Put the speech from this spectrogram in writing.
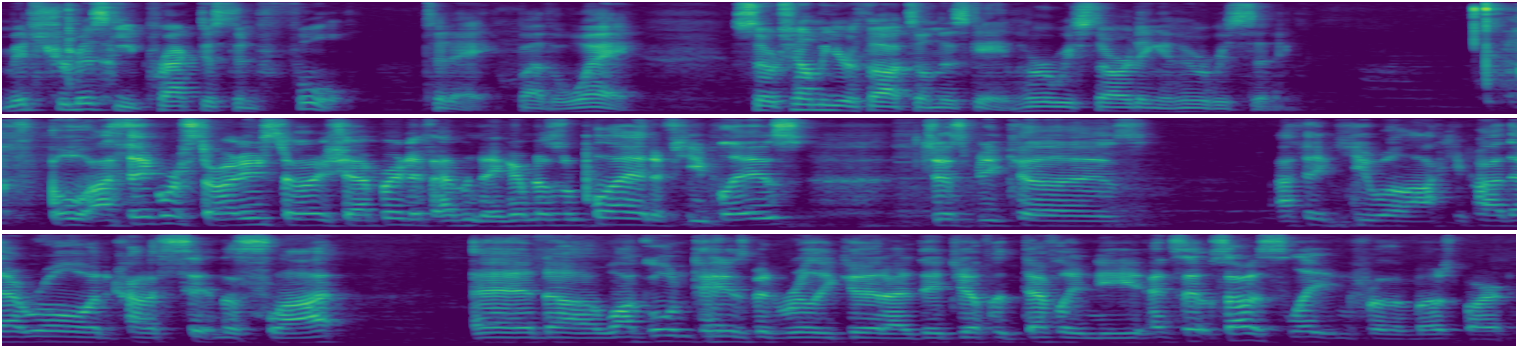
Mitch Trubisky practiced in full today, by the way. So tell me your thoughts on this game. Who are we starting and who are we sitting? Oh, I think we're starting Sterling Shepard if Evan Engram doesn't play and if he plays, just because I think he will occupy that role and kind of sit in the slot. And uh, while Golden Tate has been really good, I, they definitely, definitely need, and so, so is Slayton for the most part,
